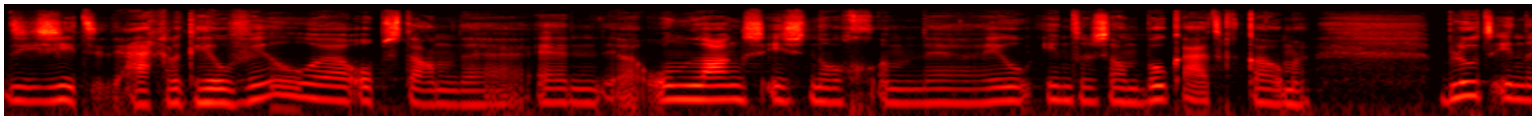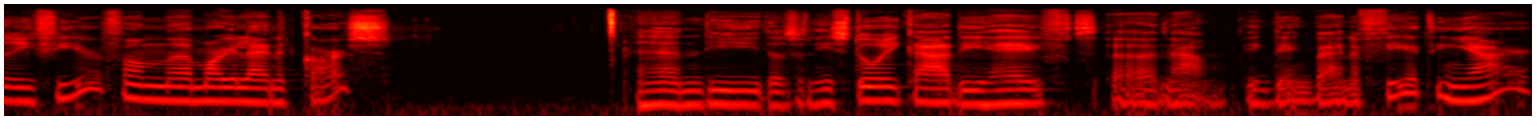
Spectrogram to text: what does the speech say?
je ziet eigenlijk heel veel opstanden. En onlangs is nog een heel interessant boek uitgekomen. Bloed in de rivier van Marjoleine Kars. En die, dat is een historica, die heeft, uh, nou, ik denk bijna 14 jaar,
